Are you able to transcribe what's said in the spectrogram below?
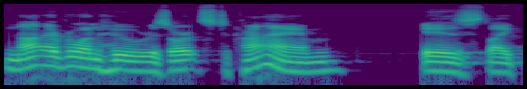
not everyone who resorts to crime is like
